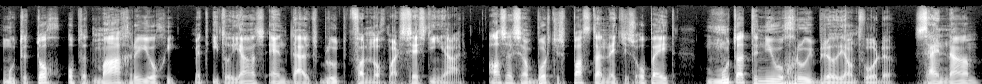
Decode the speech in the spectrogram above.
moeten toch op dat magere jochie met Italiaans en Duits bloed van nog maar 16 jaar. Als hij zijn bordjes pasta netjes opeet, moet dat de nieuwe groeibriljant worden. Zijn naam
